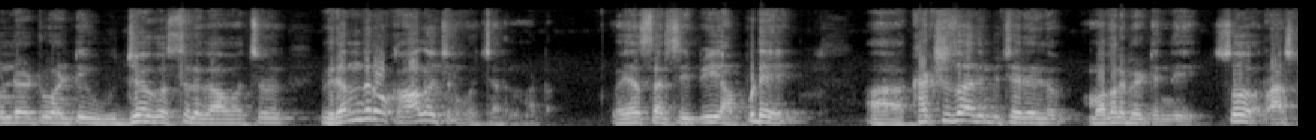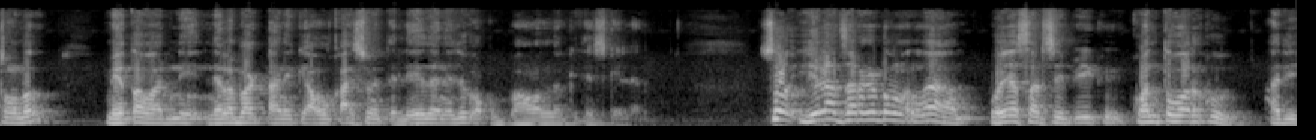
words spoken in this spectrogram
ఉండేటువంటి ఉద్యోగస్తులు కావచ్చు వీరందరూ ఒక ఆలోచనకు వచ్చారనమాట వైఎస్ఆర్సీపీ అప్పుడే కక్ష సాధింపు చర్యలు మొదలుపెట్టింది. సో రాష్ట్రంలో మిగతా వారిని నిలబడటానికి అవకాశం అయితే లేదనేది ఒక భావనలోకి తీసుకెళ్ళారు. సో ఇలా జరగడం వల్ల వైఎస్ఆర్సీపీకి కొంతవరకు అది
